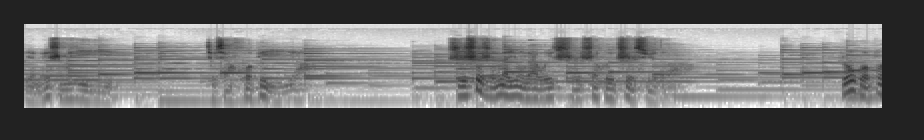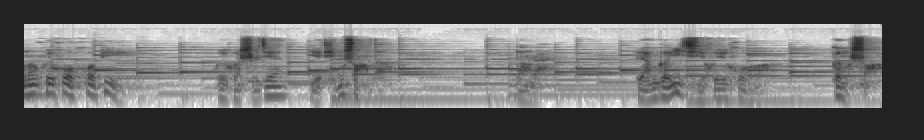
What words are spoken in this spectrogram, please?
也没什么意义。就像货币一样，只是人类用来维持社会秩序的。如果不能挥霍货币，挥霍时间也挺爽的。当然，两个一起挥霍更爽。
